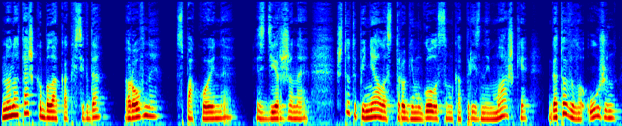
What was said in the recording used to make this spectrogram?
Но Наташка была, как всегда, ровная, спокойная, сдержанная, что-то пеняла строгим голосом капризной Машке, готовила ужин,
